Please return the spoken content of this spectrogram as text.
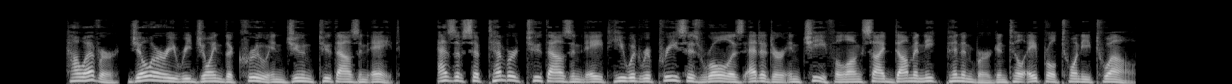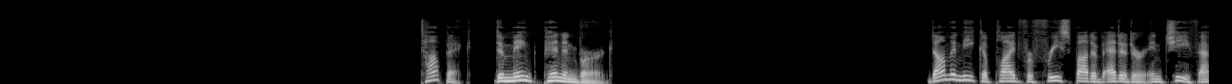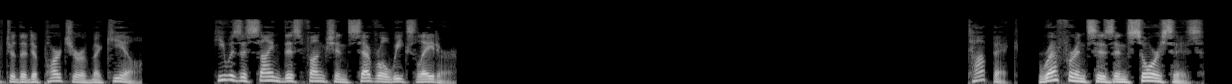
However, Joeri rejoined the crew in June 2008. As of September 2008 he would reprise his role as editor-in-chief alongside Dominique Pinnenberg until April 2012. Dominique Pinnenberg Dominique applied for free spot of editor-in-chief after the departure of Michiel. He was assigned this function several weeks later. References and sources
